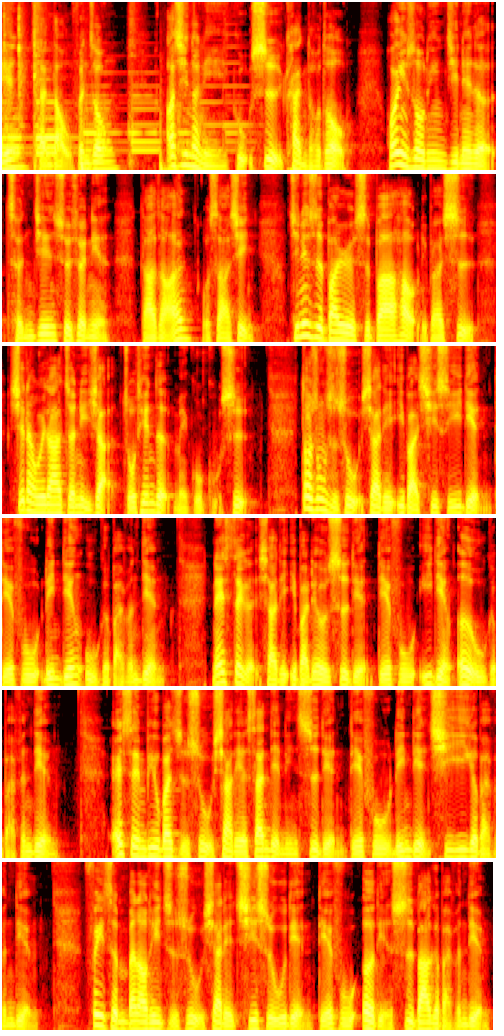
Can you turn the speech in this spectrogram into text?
天三到五分钟，阿信带你股市看透透。欢迎收听今天的晨间碎碎念。大家早安，我是阿信。今天是八月十八号，礼拜四。先来为大家整理一下昨天的美国股市。道琼指数下跌一百七十一点，跌幅零点五个百分点。纳斯达克下跌一百六十四点，跌幅一点二五个百分点。S M P 五百指数下跌三点零四点，跌幅零点七一个百分点。费城半导体指数下跌七十五点，跌幅二点四八个百分点。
